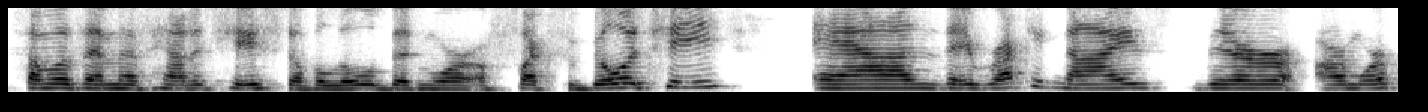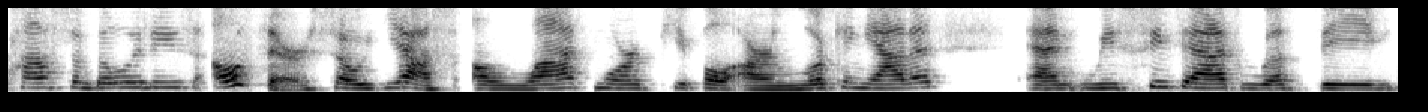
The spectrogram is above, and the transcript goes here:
Some of them have had a taste of a little bit more of flexibility and they recognize there are more possibilities out there. So, yes, a lot more people are looking at it. And we see that with the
